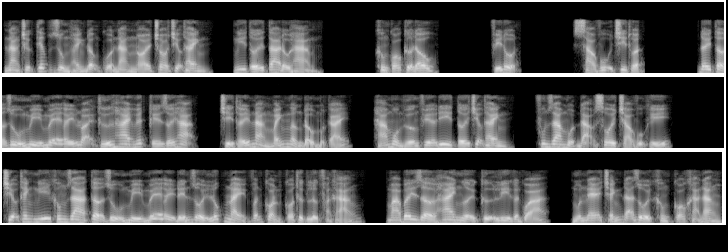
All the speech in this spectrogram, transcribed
Nàng trực tiếp dùng hành động của nàng nói cho triệu thanh, nghĩ tới ta đầu hàng. Không có cửa đâu. Phí đột. Xào vụ chi thuật. Đây tờ rủ mỹ mệ ấy loại thứ hai huyết kế giới hạn, chỉ thấy nàng mánh ngẩng đầu một cái, há mồm hướng phía đi tới triệu thanh phun ra một đạo sôi trào vũ khí. Triệu thanh nghĩ không ra tờ rủ mì mệ ấy đến rồi lúc này vẫn còn có thực lực phản kháng, mà bây giờ hai người cự ly gần quá, muốn né tránh đã rồi không có khả năng.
